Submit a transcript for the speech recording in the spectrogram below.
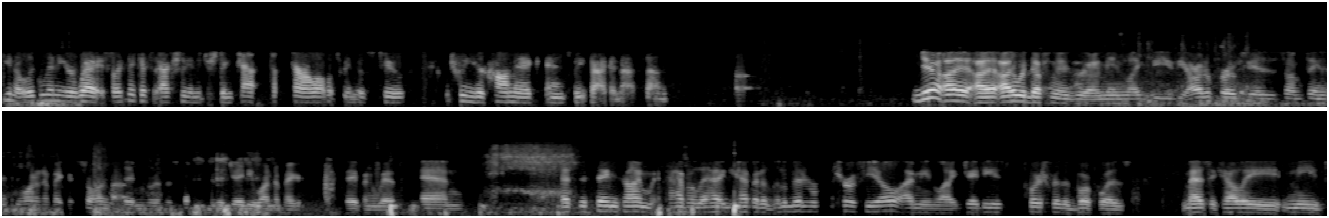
you know, like linear way. So I think it's actually an interesting pa- parallel between those two, between your comic and Sweetback in that sense. Yeah, I, I, I would definitely agree. I mean, like the the art approach is something that we wanted to make a strong statement with, especially that JD wanted to make a statement with, and at the same time have a have it a little bit of a retro feel. I mean, like JD's push for the book was Mazzucchelli meets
